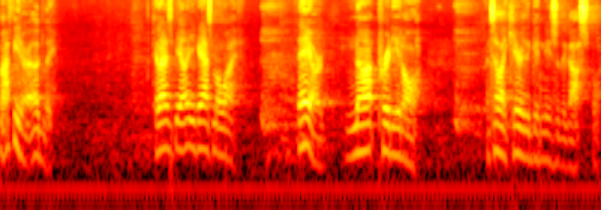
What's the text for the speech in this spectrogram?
My feet are ugly. Can I just be honest? You can ask my wife. They are not pretty at all until I carry the good news of the gospel.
